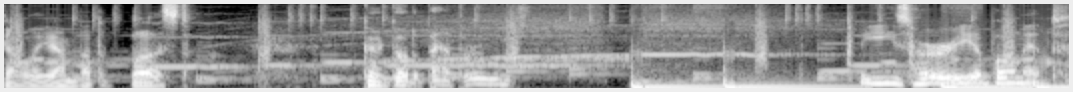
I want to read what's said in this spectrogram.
Golly, I'm about to bust. Gotta go to bathrooms. Please hurry, opponent.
